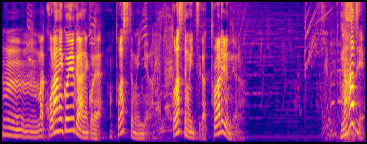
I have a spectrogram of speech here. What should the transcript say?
うん、まあ、コラ猫いるからね、これ。取らせてもいいんだよな。取らせてもいいっつうか、取られるんだよな。なぜ？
